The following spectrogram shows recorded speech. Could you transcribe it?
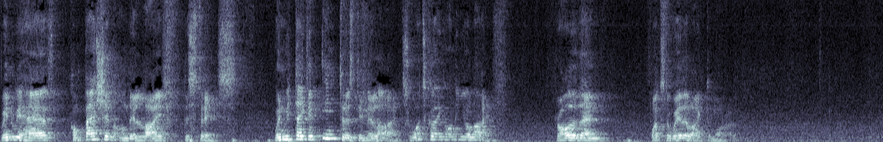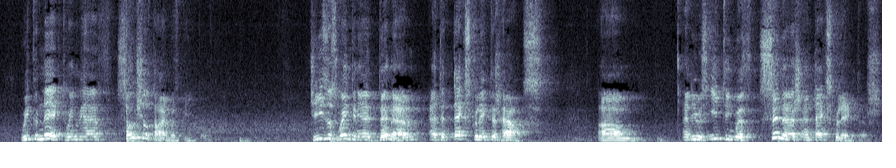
when we have compassion on their life distress, when we take an interest in their lives. What's going on in your life? Rather than what's the weather like tomorrow. We connect when we have social time with people. Jesus went and he had dinner at the tax collector's house. Um, and he was eating with sinners and tax collectors.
